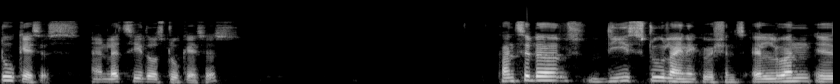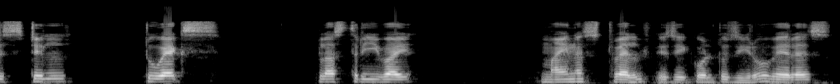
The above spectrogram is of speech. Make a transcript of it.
two cases. And let's see those two cases. Consider these two line equations. L1 is still 2x plus 3y minus 12 is equal to 0 whereas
